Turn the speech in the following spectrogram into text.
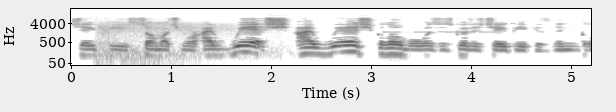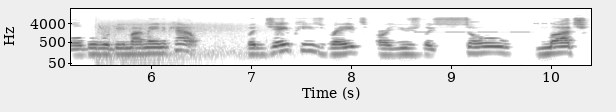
JP so much more. I wish, I wish Global was as good as JP, because then Global would be my main account. But JP's rates are usually so much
